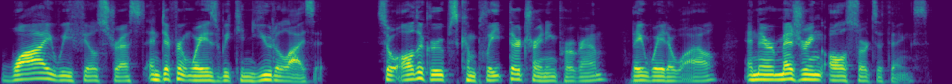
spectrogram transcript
why we feel stressed, and different ways we can utilize it. So all the groups complete their training program, they wait a while, and they're measuring all sorts of things.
